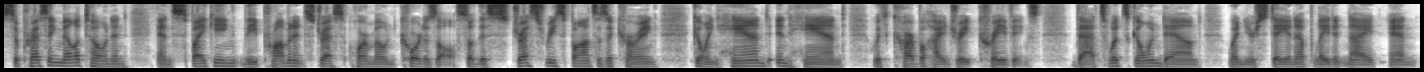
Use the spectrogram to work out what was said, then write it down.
suppressing melatonin and spiking the prominent stress hormone cortisol. So this stress response is occurring going hand in hand with carbohydrate cravings. That's what's going down when you're staying up late at night and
